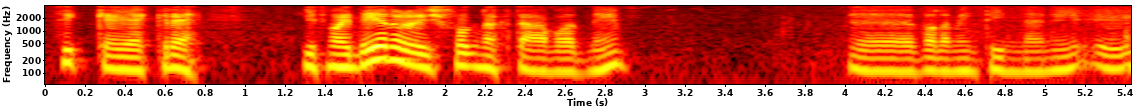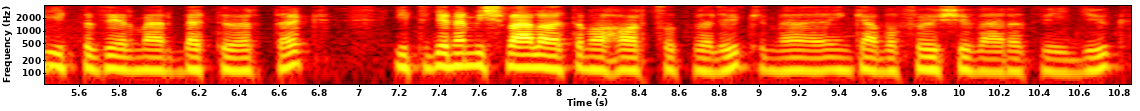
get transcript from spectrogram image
cikkelyekre. Itt majd délről is fognak támadni, e, valamint innen. Itt azért már betörtek. Itt ugye nem is vállaltam a harcot velük, mert inkább a felsővárat védjük.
